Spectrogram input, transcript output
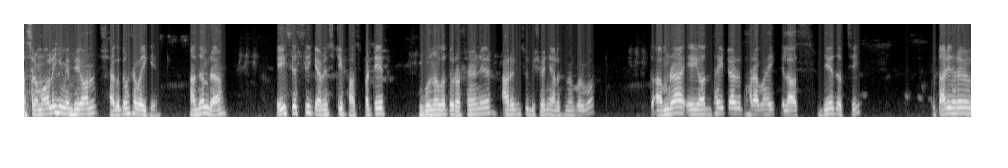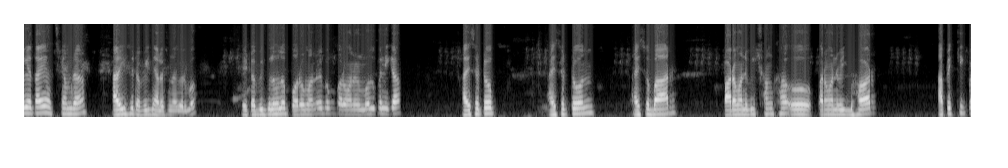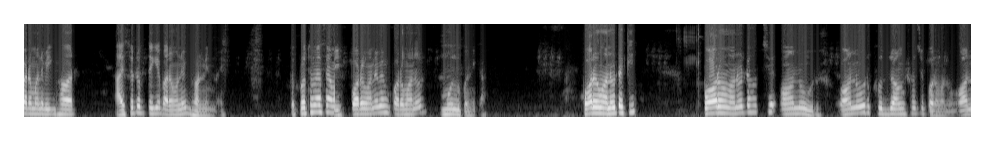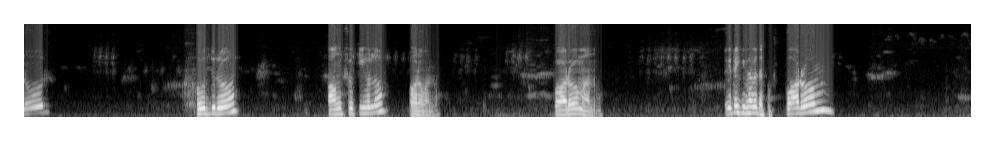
আসসালামু আলাইকুম এভরিওয়ান, স্বাগতম সবাইকে। আজ আমরা এইচএসসি কেমিস্ট্রি ফার্স্ট পার্টের গুণগত রসায়নের আরও কিছু বিষয় নিয়ে আলোচনা করব। তো আমরা এই অধ্যায়টার ধারাবাহিক ক্লাস দিয়ে যাচ্ছি। তো তারই ধারাবাহিকতায় আজকে আমরা আরও কিছু টপিক নিয়ে আলোচনা করব। এই টপিকগুলো হলো পরমাণু এবং পরমাণুর মূল কণিকা। আইসোটোপ আইসোটোন আইসোবার পারমাণবিক সংখ্যা ও পারমাণবিক ভর, আপেক্ষিক পারমাণবিক ভর আইসোটোপ থেকে পারমাণবিক ভর নির্ণয়। তো প্রথমে আছে পরমাণু এবং পরমাণুর মূল কণিকা। পরমাণুটা কি? পরমাণুটা হচ্ছে অণুর অণুর ক্ষুদ্র অংশ হচ্ছে পরমাণু। অণুর ক্ষুদ্র অংশ কি হলো? পরমাণু। পরমাণু। এটা কীভাবে দেখো? পরম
